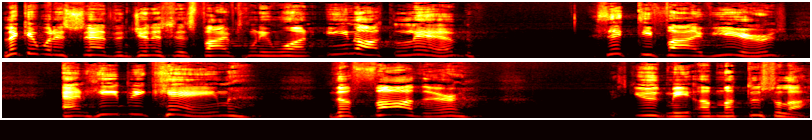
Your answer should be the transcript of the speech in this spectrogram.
Look at what it says in Genesis 5:21. Enoch lived 65 years, and he became the father, excuse me, of Methuselah.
